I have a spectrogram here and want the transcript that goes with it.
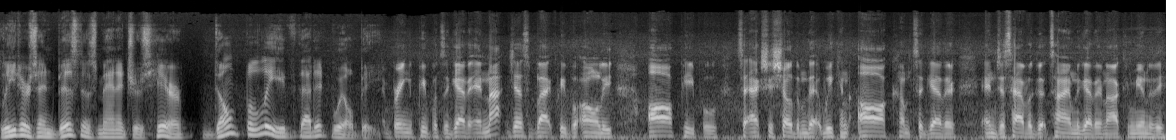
leaders and business managers here don't believe that it will be. And bringing people together, and not just black people only, all people, to actually show them that we can all come together and just have a good time together in our community.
